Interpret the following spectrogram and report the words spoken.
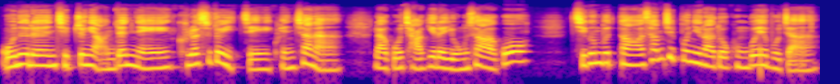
오늘은 집중이 안 됐네. 그럴 수도 있지. 괜찮아. 라고 자기를 용서하고 지금부터 30분이라도 공부해보자.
